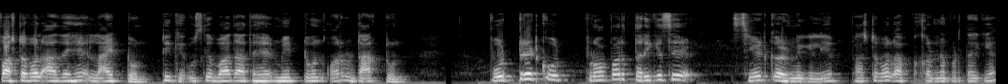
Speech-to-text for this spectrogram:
फ़र्स्ट ऑफ़ ऑल आते हैं लाइट टोन ठीक है? उसके बाद आते हैं मिड टोन और डार्क टोन पोर्ट्रेट को प्रॉपर तरीके से सेट करने के लिए फ़र्स्ट ऑफ़ ऑल आपको करना पड़ता है क्या?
